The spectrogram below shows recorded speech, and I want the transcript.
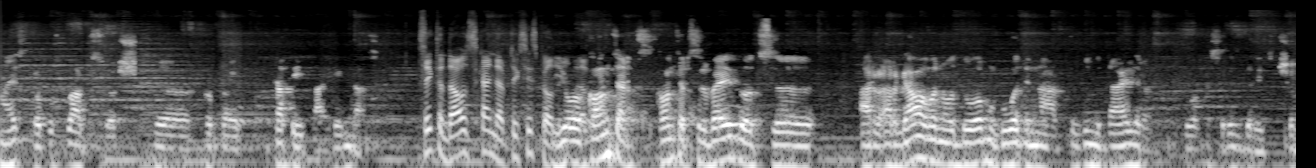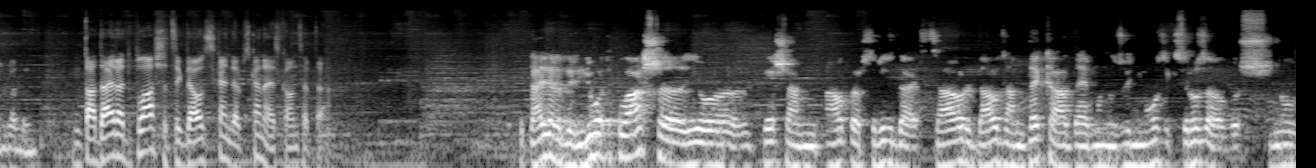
maestro būs klātesošs uh, skatītāju rindās. Cik daudz skaņdarbu tiks izpildīts? Jo koncerts, koncerts ir veidots uh, ar, ar galveno domu godināt viņa daļradu, to, kas ir izdarīts uz šiem gadiem. Tā daļrada plaša, cik daudz skaņdarbu skanēs koncertā? Daļrada ir ļoti plaša, jo tiešām autors ir izgājis cauri daudzām dekādēm, un uz viņa mūzikas ir uzauguši nu,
